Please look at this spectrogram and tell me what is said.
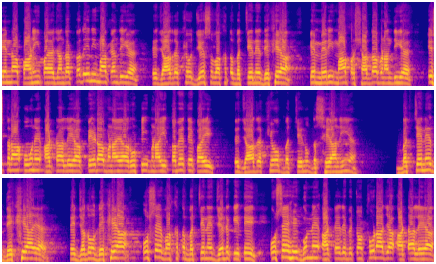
ਇੰਨਾ ਪਾਣੀ ਪਾਇਆ ਜਾਂਦਾ, ਕਦੇ ਨਹੀਂ ਮਾਂ ਕਹਿੰਦੀ ਹੈ। ਤੇ ਯਾਦ ਰੱਖਿਓ, ਜਿਸ ਵਕਤ ਬੱਚੇ ਨੇ ਦੇਖਿਆ ਕਿ ਮੇਰੀ ਮਾਂ ਪ੍ਰਸ਼ਾਦਾ ਬਣਾਉਂਦੀ ਹੈ ਇਸ ਤਰ੍ਹਾਂ ਉਹਨੇ ਆਟਾ ਲਿਆ, ਪੇੜਾ ਬਣਾਇਆ, ਰੋਟੀ ਬਣਾਈ, ਤਵੇ ਤੇ ਪਾਈ ਤੇ ਯਾਦ ਰੱਖਿਓ ਬੱਚੇ ਨੂੰ ਦੱਸਿਆ ਨਹੀਂ ਹੈ। ਬੱਚੇ ਨੇ ਦੇਖਿਆ ਹੈ ਤੇ ਜਦੋਂ ਦੇਖਿਆ, ਉਸੇ ਵਕਤ ਬੱਚੇ ਨੇ ਜਿੱਦ ਕੀਤੀ, ਉਸੇ ਹੀ ਗੁੰਨੇ ਆਟੇ ਦੇ ਵਿੱਚੋਂ ਥੋੜਾ ਜਿਹਾ ਆਟਾ ਲਿਆ,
